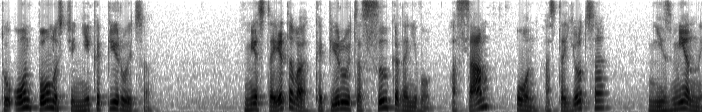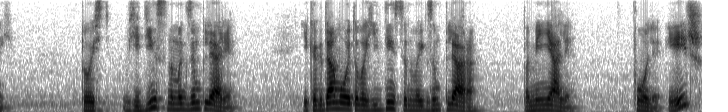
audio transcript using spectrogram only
то он полностью не копируется. Вместо этого копируется ссылка на него, а сам он остается неизменный, то есть в единственном экземпляре. И когда мы у этого единственного экземпляра поменяли поле age,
